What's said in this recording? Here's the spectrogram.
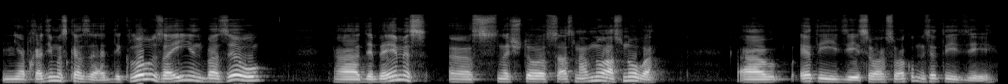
необходимо сказать, деклоу заинен базеу а, ДБМС, а, значит, что основная основа а, этой идеи, совокупность этой идеи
